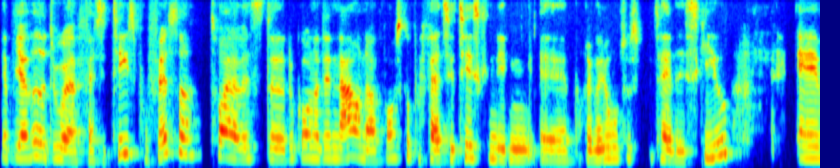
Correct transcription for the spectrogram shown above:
jeg, jeg ved, at du er fertilitetsprofessor, tror jeg, hvis øh, du går under det navn, og forsker på fertilitetsklinikken øh, på Regionshospitalet i Skive. Øh,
